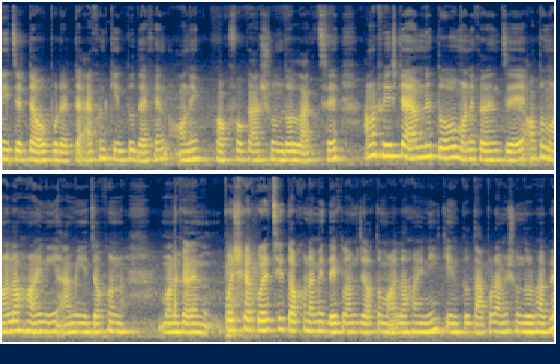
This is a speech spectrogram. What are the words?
নিচেরটা, ওপরেরটা। এখন কিন্তু দেখেন অনেক ফকফক আর সুন্দর লাগছে। আমার ফ্রিজটা এমনি তো মনে করেন যে অত ময়লা হয়নি। আমি যখন মনে করেন পরিষ্কার করেছি, তখন আমি দেখলাম যে অত ময়লা হয়নি। কিন্তু তারপর আমি সুন্দরভাবে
